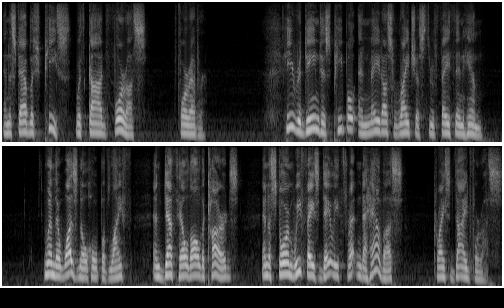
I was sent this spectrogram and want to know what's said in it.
and established peace with God for us forever. He redeemed his people and made us righteous through faith in him. When there was no hope of life, and death held all the cards, and a storm we face daily threatened to have us, Christ died for us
